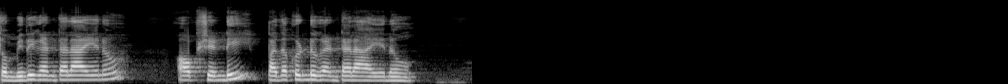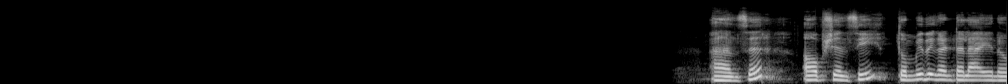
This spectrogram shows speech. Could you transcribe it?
తొమ్మిది గంటలాయను. ఆప్షన్ డి పదకొండు గంటలాయను ఆన్సర్ ఆప్షన్ సి తొమ్మిది గంటలాయను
